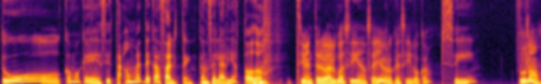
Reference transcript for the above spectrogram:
Tú, como que si estás a un mes de casarte, ¿cancelarías todo? Si me enteró de algo así, no sé, yo creo que sí, loca. Sí. ¿Tú no?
